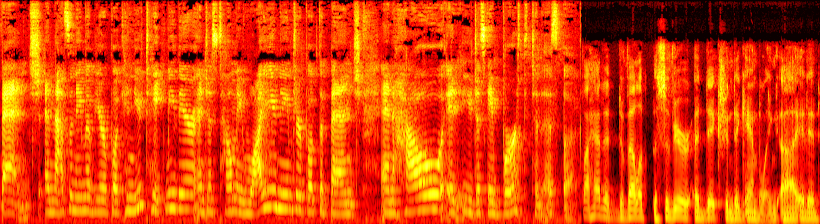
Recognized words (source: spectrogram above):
bench, and that's the name of your book. Can you take me there and just tell me why you named your book The Bench and how it, you just gave birth to this book? I had to develop a severe addiction to gambling. Uh, it had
